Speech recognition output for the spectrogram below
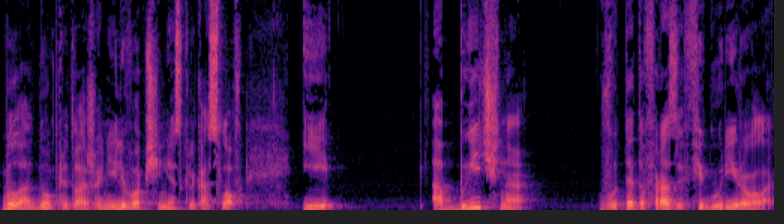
было одно предложение или вообще несколько слов. И обычно вот эта фраза фигурировала.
